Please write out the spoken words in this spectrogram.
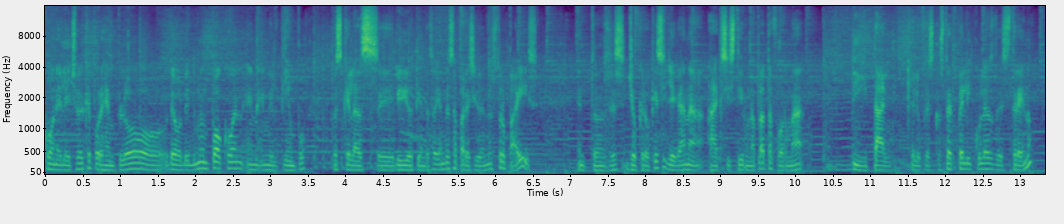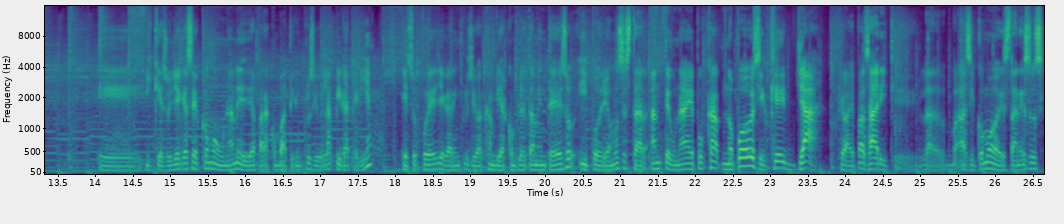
con el hecho de que, por ejemplo, devolviéndome un poco en, el tiempo, pues que las eh, videotiendas hayan desaparecido en nuestro país. Entonces yo creo que si llegan a, existir una plataforma digital que le ofrezca a usted películas de estreno, eh, y que eso llegue a ser como una medida para combatir inclusive la piratería, eso puede llegar inclusive a cambiar completamente eso y podríamos estar ante una época, no puedo decir que ya, que va a pasar y que así como están esos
